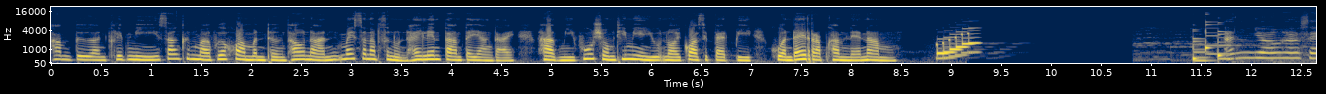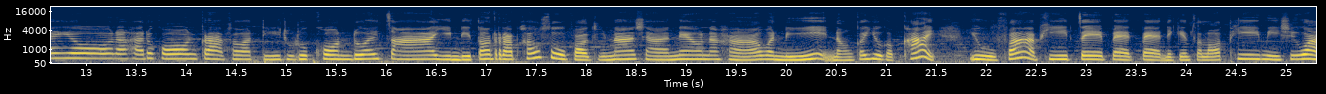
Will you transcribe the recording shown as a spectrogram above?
คำเตือนคลิปนี้สร้างขึ้นมาเพื่อความบันเทิงเท่านั้น ไม่สนับสนุนให้เล่นตามแต่อย่างใด หากมีผู้ชมที่มีอายุน้อยกว่า 18 ปี ควรได้รับคำแนะนำ โยนะคะทุกคนกราบสวัสดีทุกๆคนด้วยจ้า ยินดีต้อนรับเข้าสู่ Fortuna Channel นะคะ วันนี้น้องก็อยู่กับค่ายอยู่ฟ้า PJ88 ในเกมสล็อตที่มีชื่อว่า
